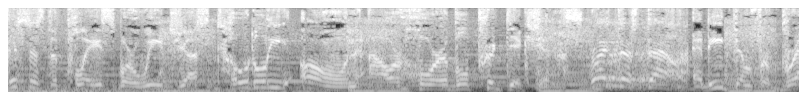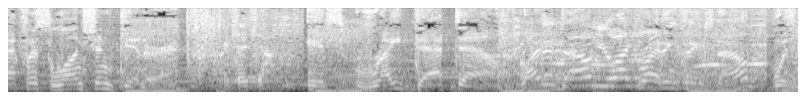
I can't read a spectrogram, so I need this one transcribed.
This is the place where we just totally own our horrible predictions. Write this down. And eat them for breakfast, lunch, and dinner. Write that down. It's Write That Down Write it down. You like writing things down. with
